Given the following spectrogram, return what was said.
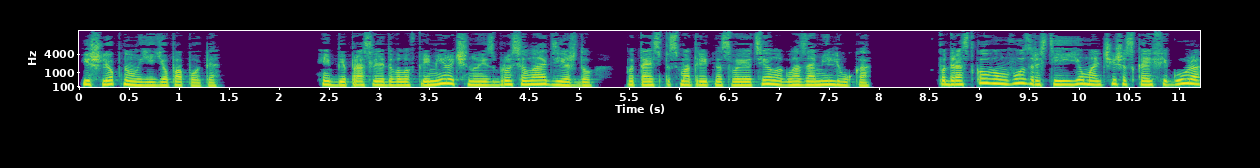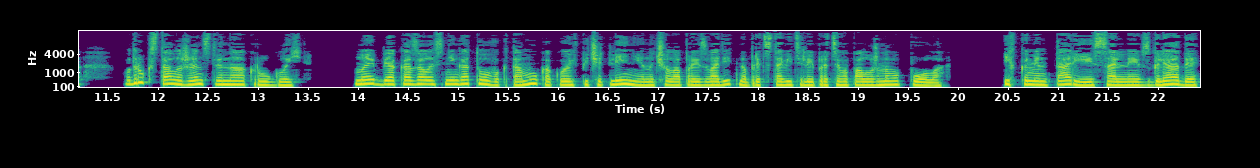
и шлепнул ее по попе. Эбби проследовала в примерочную и сбросила одежду, пытаясь посмотреть на свое тело глазами Люка. В подростковом возрасте ее мальчишеская фигура вдруг стала женственно округлой, но Эбби оказалась не готова к тому, какое впечатление начала производить на представителей противоположного пола. Их комментарии и сальные взгляды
